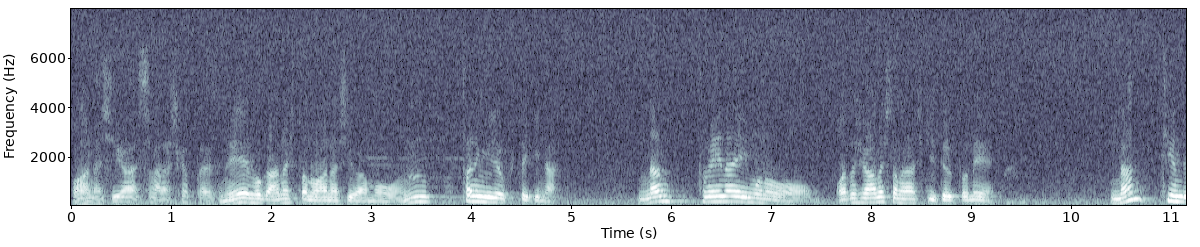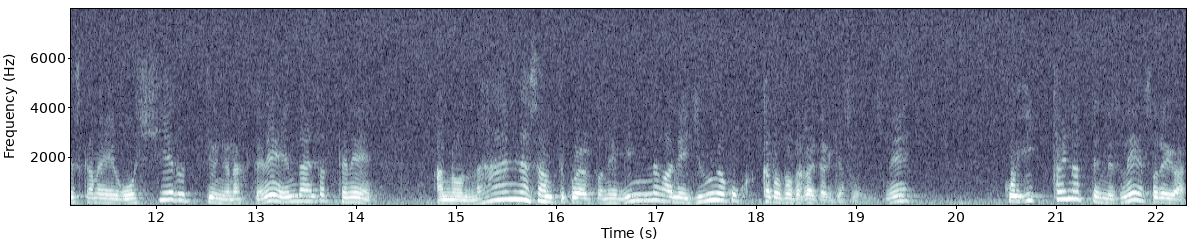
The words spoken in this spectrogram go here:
お話が素晴らしかったですね。僕あの人のお話はもう本当に魅力的な何とも言えないものを私はあの人の話聞いてるとね何て言うんですかね教えるっていうんじゃなくてね演題にとってねあのなあ皆さんってこうやるとねみんながね自分がこう肩叩かれたような気がするんですね。こう一体になってんですねそれが。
